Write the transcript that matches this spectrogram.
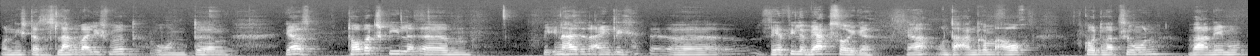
und nicht, dass es langweilig wird. Und ähm, ja, das Torwartspiel ähm, beinhaltet eigentlich äh, sehr viele Werkzeuge, ja, unter anderem auch Koordination, Wahrnehmung,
